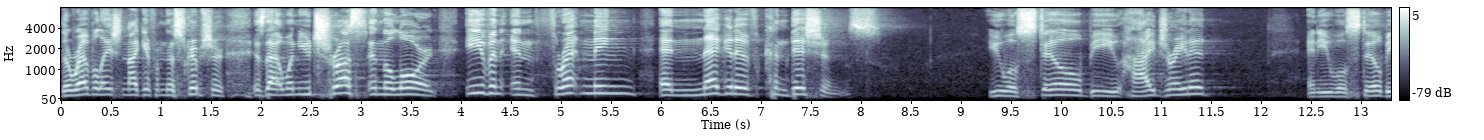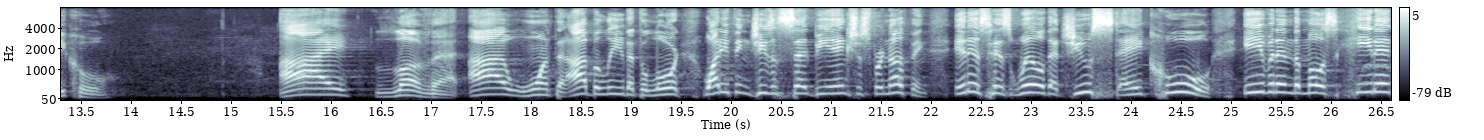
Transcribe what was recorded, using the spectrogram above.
the revelation I get from this scripture is that when you trust in the Lord, even in threatening and negative conditions, you will still be hydrated and you will still be cool. I love that. I want that. I believe that the Lord, why do you think Jesus said, be anxious for nothing? It is His will that you stay cool, even in the most heated,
